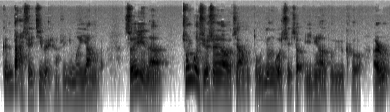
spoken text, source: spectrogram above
跟大学基本上是一模一样的。所以呢，中国学生要想读英国学校，一定要读预科；而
